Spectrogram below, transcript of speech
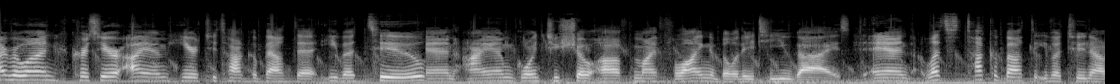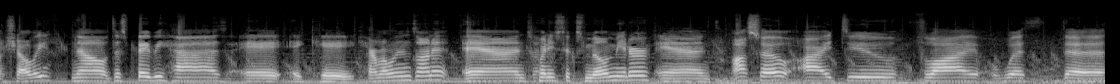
Hi everyone, Chris here. I am here to talk about the EVO 2 and I am going to show off my flying ability to you guys. And let's talk about the EVO 2 now, shall we? Now, this baby has a 8K camera lens on it and 26 millimeter. And also I do fly with the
